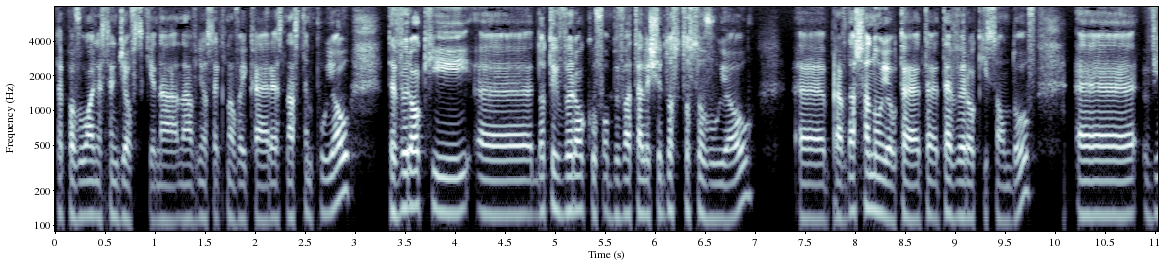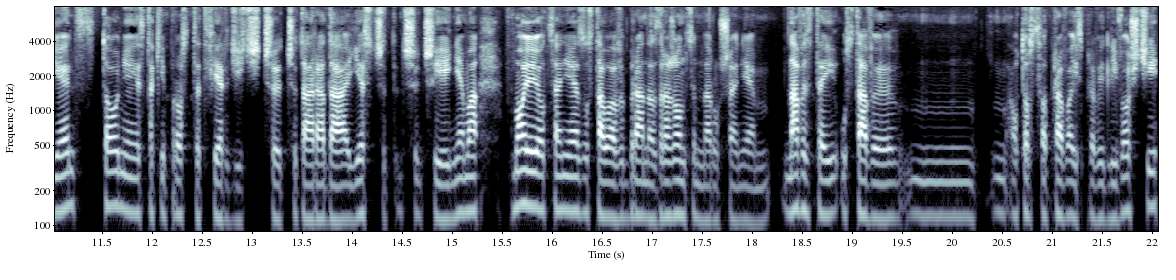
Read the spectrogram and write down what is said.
te powołania sędziowskie na, na wniosek nowej KRS następują. Te wyroki, e, do tych wyroków obywatele się dostosowują. E, prawda, szanują te, te, te wyroki sądów, e, więc to nie jest takie proste twierdzić, czy, czy ta rada jest, czy, czy, czy jej nie ma. W mojej ocenie została wybrana z rażącym naruszeniem nawet tej ustawy mm, autorstwa Prawa i Sprawiedliwości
